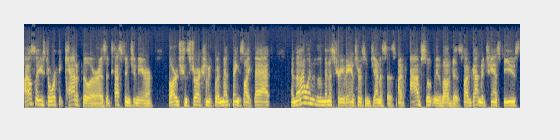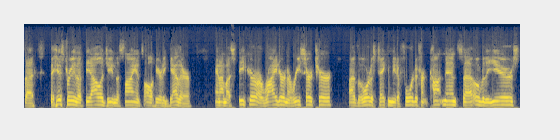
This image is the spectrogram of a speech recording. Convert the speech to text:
I also used to work at Caterpillar as a test engineer, large construction equipment, things like that. And then I went into the Ministry of Answers in Genesis, and I've absolutely loved it. So I've gotten a chance to use the, the history, the theology, and the science all here together. And I'm a speaker, a writer, and a researcher. Uh, the Lord has taken me to four different continents uh, over the years.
